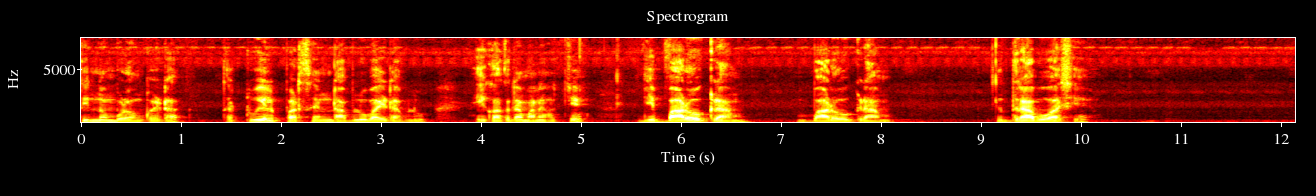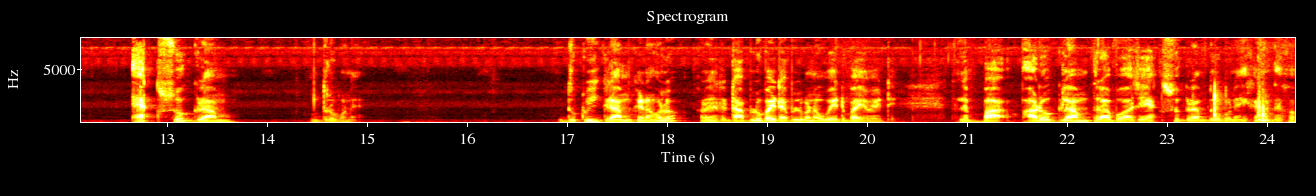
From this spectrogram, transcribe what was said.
তিন নম্বর অঙ্ক এটা তার twelve percent W by W এই কথাটা মানে হচ্ছে যে বারো গ্রাম বারো গ্রাম দ্রাব আছে একশো গ্রাম দ্রবণে। দুটোই গ্রাম কেনা হলো, কারণ এটা ডাব্লু বাই ডাব্লু মানে ওয়েট বাই ওয়েটে তাহলে বারো গ্রাম দ্রাব আছে, একশো গ্রাম দ্রব্য দ্রবণে এখানে দেখো,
